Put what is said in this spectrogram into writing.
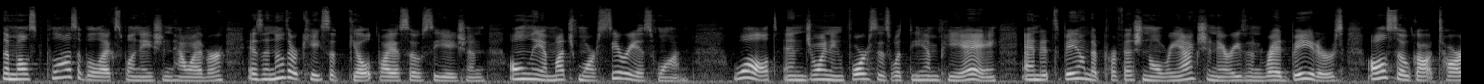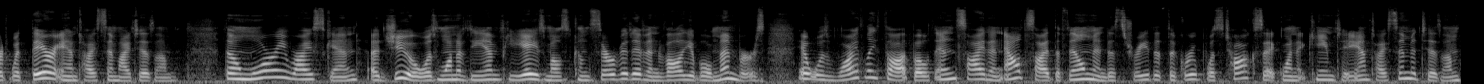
The most plausible explanation, however, is another case of guilt by association, only a much more serious one. Walt, in joining forces with the MPA and its band of professional reactionaries and red baiters, also got tarred with their anti Semitism. Though Morrie Ryskind, a Jew, was one of the MPA's most conservative and voluble members, it was widely thought both inside and outside the film industry that the group was toxic when it came to anti Semitism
